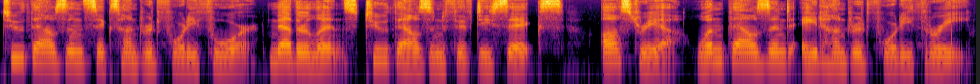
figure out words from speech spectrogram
2,644. Netherlands, 2,056. Austria 1843,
